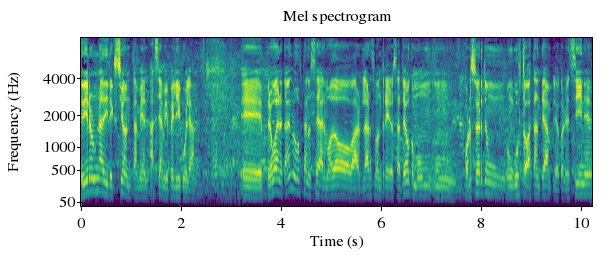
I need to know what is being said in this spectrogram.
dieron una dirección también hacia mi película. Eh, pero bueno, también me gusta, no sé, Almodóvar, Lars von Trier, o sea, tengo como un, por suerte un gusto bastante amplio con el cine.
